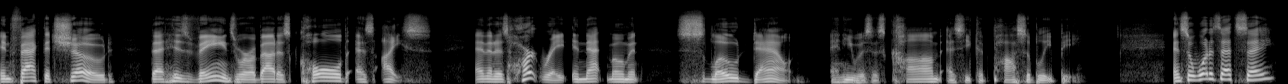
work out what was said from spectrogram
In fact, it showed that his veins were about as cold as ice and that his heart rate in that moment slowed down and he was as calm as he could possibly be. And so, what does that say?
